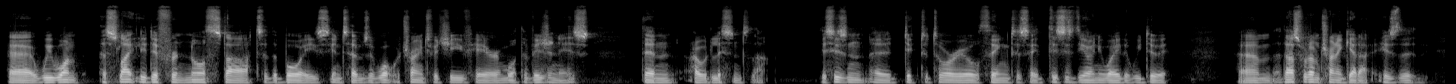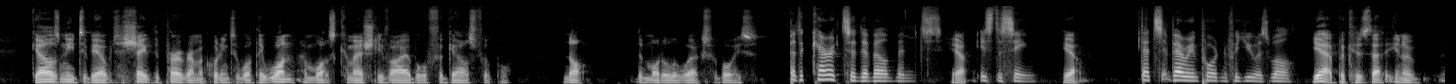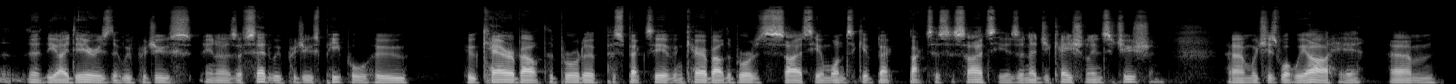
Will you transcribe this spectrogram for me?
uh, "We want a slightly different North Star to the boys in terms of what we're trying to achieve here and what the vision is, then I would listen to that. This isn't a dictatorial thing to say this is the only way that we do it. Um, that's what I'm trying to get at is that girls need to be able to shape the program according to what they want and what's commercially viable for girls football, not the model that works for boys. But the character development yeah. is the same. Yeah that's very important for you as well. Yeah, because that you know the the idea is that we produce you know as I've said we produce people who who care about the broader perspective and care about the broader society and want to give back back to society as an educational institution, um, which is what we are here. Um,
